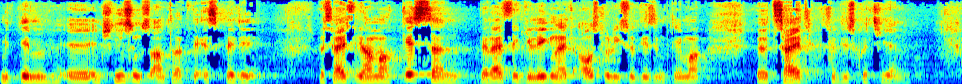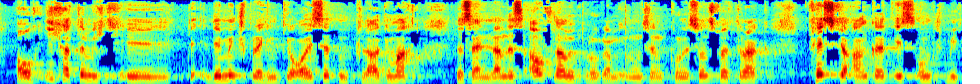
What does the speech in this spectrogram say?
mit dem äh, Entschließungsantrag der SPD. Das heißt, wir haben auch gestern bereits die Gelegenheit, ausführlich zu diesem Thema äh, Zeit zu diskutieren. Auch ich hatte mich äh, dementsprechend geäußert und klargemacht, dass ein Landesaufnahmeprogramm in unserem Koalitionsvertrag fest verankert ist und mit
